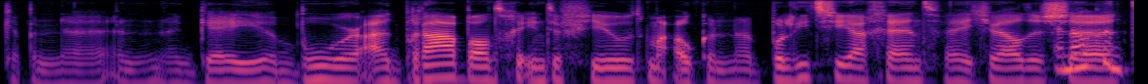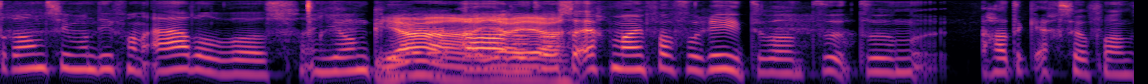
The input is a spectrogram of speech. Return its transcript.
Ik heb een, een, gay boer uit Brabant geïnterviewd, maar ook een politieagent, weet je wel. Dus, en ook een trans iemand die van adel was, een jonker. Ja, oh, ja, dat was echt mijn favoriet, want toen had ik echt zo van,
